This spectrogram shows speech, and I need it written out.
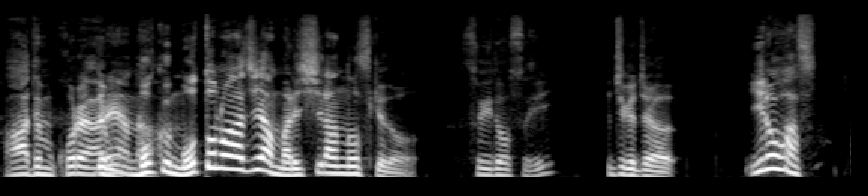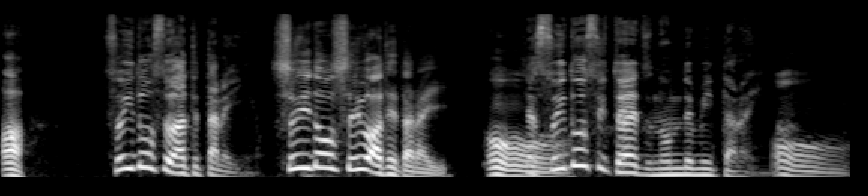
ああ、でもこれあれやな。僕元の味あんまり知らんのっすけど。水道水？違う違う。いろはす、あ、水道水を当てたらいいんよ。水道水を当てたらいい。じゃあ水道水とりあえず飲んでみたらいいんようんうん。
